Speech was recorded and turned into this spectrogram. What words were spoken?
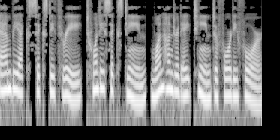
Ambix 63 2016, 118–44.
